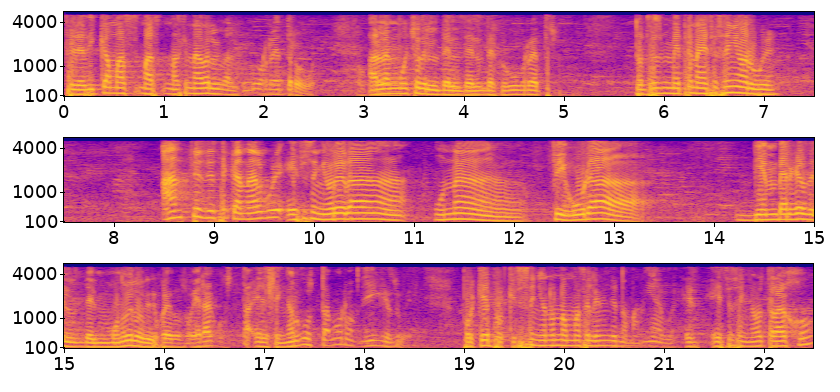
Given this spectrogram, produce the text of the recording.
se dedica más, más, más que nada al, al juego retro, güey. Hablan mucho del, del, del, del juego retro. Entonces, meten a ese señor, güey. Antes de este canal, güey, este señor era una figura bien vergas del, del mundo de los videojuegos, güey. Era Gusta- el señor Gustavo Rodríguez, güey. ¿Por qué? Porque ese señor no nomás salió en Nintendo Manía, güey. Es- Ese señor trajo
